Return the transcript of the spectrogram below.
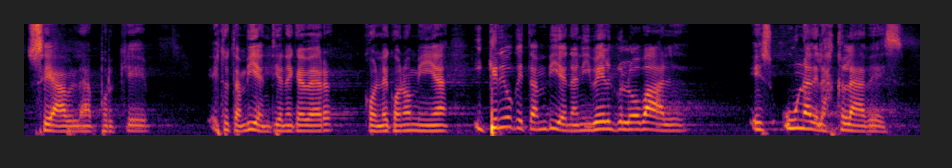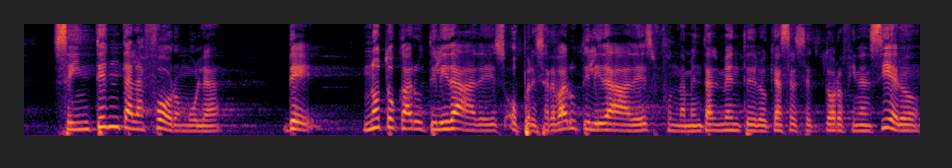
se habla, porque esto también tiene que ver con la economía y creo que también a nivel global es una de las claves. Se intenta la fórmula de no tocar utilidades o preservar utilidades, fundamentalmente de lo que hace el sector financiero,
